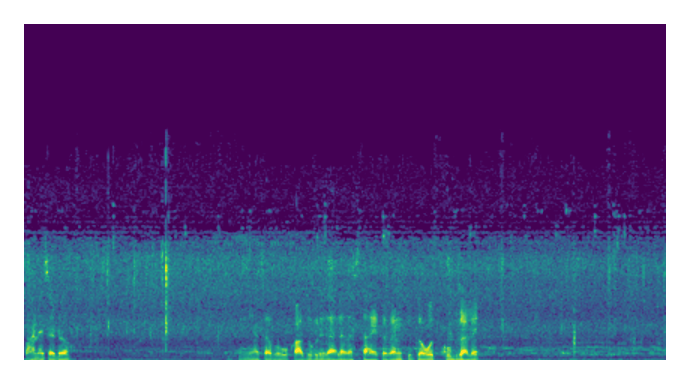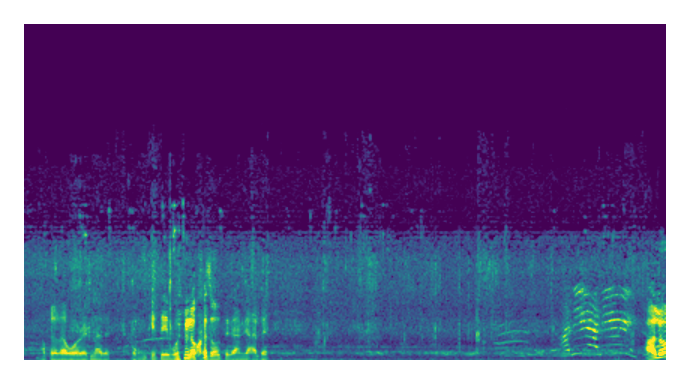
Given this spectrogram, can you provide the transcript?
पाण्याचा डव आणि आता बघू काजूकडे जायला रस्ता आहे का? कारण की गवत खूप झालंय. आपल्याला ओरडणार आहे कारण की ते बोलू नको जाऊ तरी आम्ही आलोय. आलो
